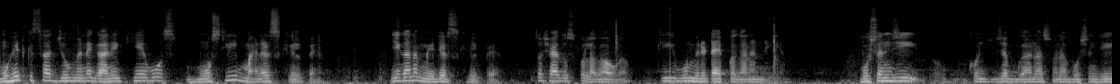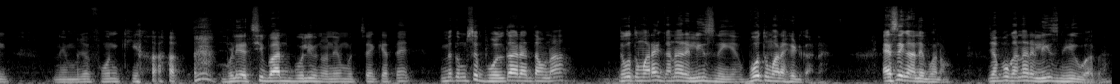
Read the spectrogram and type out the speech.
मोहित के साथ जो मैंने गाने किए हैं वो मोस्टली माइनर स्केल पे हैं। ये गाना मेजर स्केल पे है। तो शायद उसको लगा होगा कि वो मेरे टाइप का गाना नहीं है। भूषण जी को जब गाना सुना, भूषण जी ने मुझे फ़ोन किया, बड़ी अच्छी बात बोली उन्होंने मुझसे, कहते हैं, मैं तुमसे बोलता रहता हूँ ना, देखो तुम्हारा गाना रिलीज़ नहीं है, वो तुम्हारा हिट गाना है। ऐसे गाने बनाओ, जब वो गाना रिलीज़ नहीं हुआ था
